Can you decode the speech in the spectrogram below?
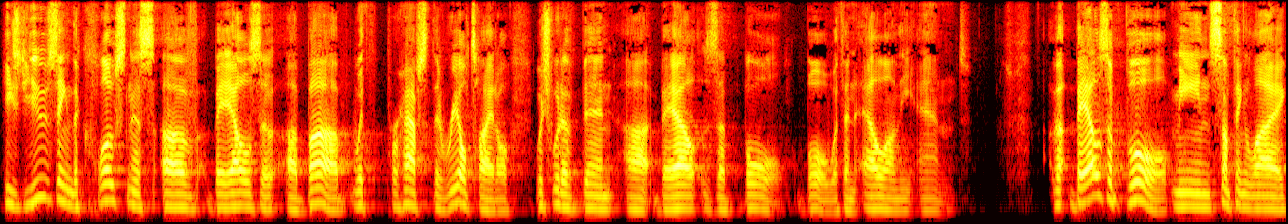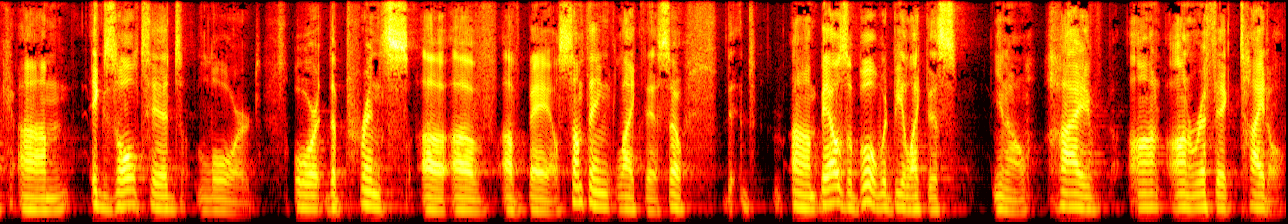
he's using the closeness of Beelzebub with perhaps the real title, which would have been uh, Beelzebul, bull with an L on the end. Beelzebul means something like um, exalted Lord or the prince of, of, of Baal, something like this. So um, Beelzebul would be like this, you know, high honorific title.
